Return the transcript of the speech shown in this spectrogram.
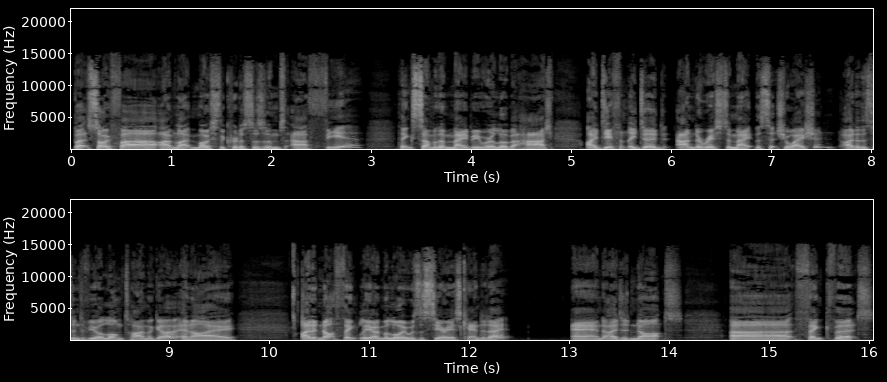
But so far, I'm like most of the criticisms are fair. I think some of them maybe were a little bit harsh. I definitely did underestimate the situation. I did this interview a long time ago, and I I did not think Leo Molloy was a serious candidate, and I did not uh, think that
